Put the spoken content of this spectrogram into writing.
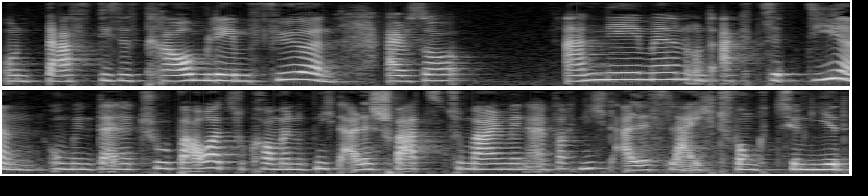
und darf dieses Traumleben führen. Also annehmen und akzeptieren, um in deine True Power zu kommen und nicht alles schwarz zu malen, wenn einfach nicht alles leicht funktioniert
